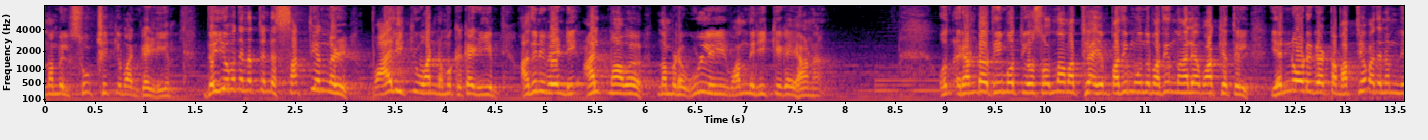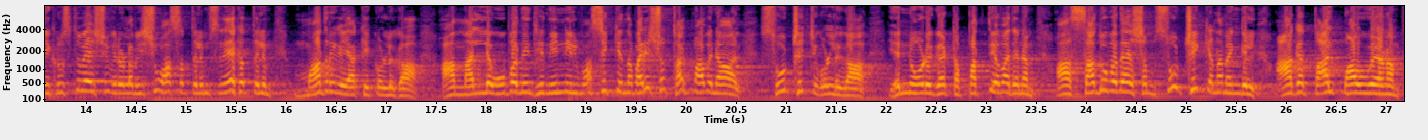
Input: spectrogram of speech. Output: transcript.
നമ്മിൽ സൂക്ഷിക്കുവാൻ കഴിയും. ദൈവവചനത്തിന്റെ സത്യങ്ങൾ പാലിക്കുവാൻ നമുക്ക് കഴിയും. അതിനുവേണ്ടി ആത്മാവ് നമ്മുടെ ഉള്ളിൽ വന്നിരിക്കുകയാണ്. രണ്ട് തീമോത്തിയോസ് ഒന്നാം അധ്യായം പതിമൂന്ന് പതിനാല് വാക്യത്തിൽ എന്നോട് കേട്ട പഥ്യവചനം നീ ക്രിസ്തുവേശുവിലുള്ള വിശ്വാസത്തിലും സ്നേഹത്തിലും മാതൃകയാക്കിക്കൊള്ളുക. ആ നല്ല ഉപനിധി നിന്നിൽ വസിക്കുന്ന പരിശുദ്ധാത്മാവിനാൽ സൂക്ഷിച്ചു കൊള്ളുക. എന്നോട് കേട്ട പഥ്യവചനം ആ സതുപദേശം സൂക്ഷിക്കണമെങ്കിൽ ആകത്താത്മാവ് വേണം.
